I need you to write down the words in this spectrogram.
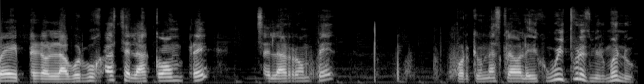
Güey, pero la burbuja se la compre, se la rompe, porque una esclava le dijo, güey, tú eres mi hermano.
